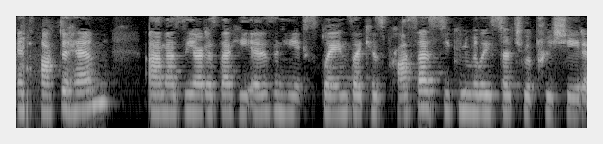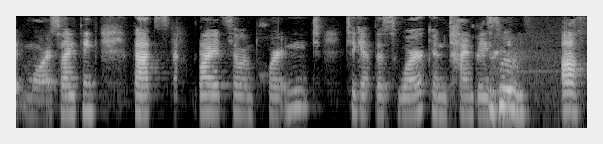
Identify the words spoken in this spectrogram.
and talk to him um, as the artist that he is and he explains like his process, you can really start to appreciate it more. So I think that's why it's so important to get this work and time based mm-hmm. off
